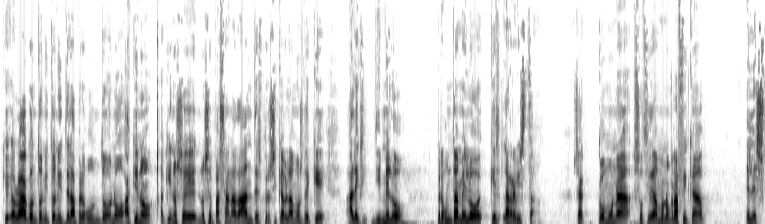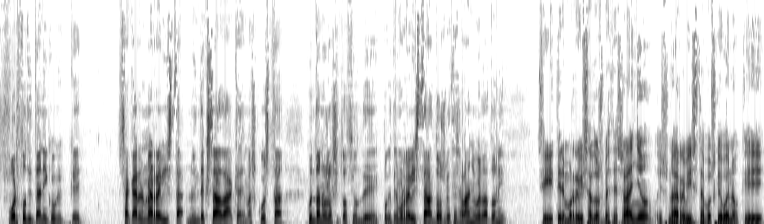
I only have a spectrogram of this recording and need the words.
que hablaba con Tony Tony, te la pregunto o no. Aquí no, aquí no se, no se pasa nada antes, pero sí que hablamos de que, Alex, dímelo, pregúntamelo, ¿qué es la revista? O sea, como una sociedad monográfica, el esfuerzo titánico que, que sacar en una revista no indexada, que además cuesta. Cuéntanos la situación de. Porque tenemos revista dos veces al año, ¿verdad, Tony? Sí, tenemos revista dos veces al año. Es una revista, pues que bueno, que,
